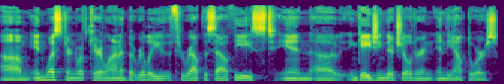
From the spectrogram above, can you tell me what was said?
um, in Western North Carolina, but really throughout the Southeast in uh, engaging their children in the outdoors.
